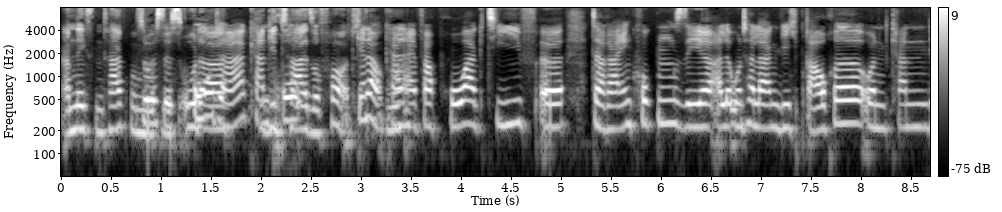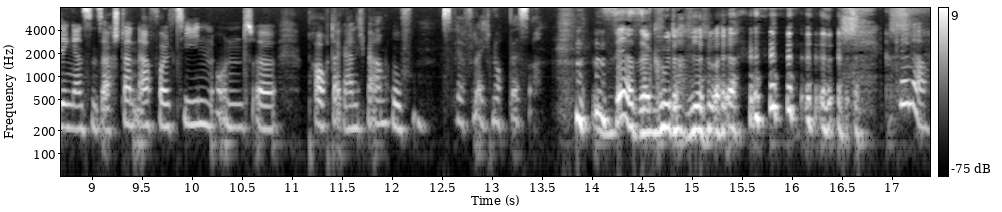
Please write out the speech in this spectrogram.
am nächsten Tag womöglich so ist es. oder, oder kann digital pro, sofort. Genau, kann ne? einfach proaktiv äh, da reingucken, sehe alle Unterlagen, die ich brauche und kann den ganzen Sachstand nachvollziehen und äh, braucht da gar nicht mehr anrufen. Wäre vielleicht noch besser. Sehr, sehr gut auf jeden Fall. Ja. genau.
